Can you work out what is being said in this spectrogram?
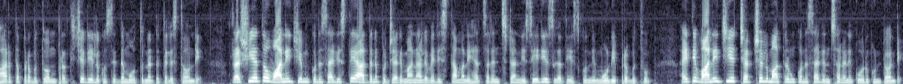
భారత ప్రభుత్వం ప్రతిచర్యలకు సిద్ధమవుతున్నట్టు తెలుస్తోంది. రష్యాతో వాణిజ్యం కొనసాగిస్తే అదనపు జరిమానాలు విధిస్తామని హెచ్చరించడాన్ని సీరియస్గా తీసుకుంది మోడీ ప్రభుత్వం. అయితే వాణిజ్య చర్చలు మాత్రం కొనసాగించాలని కోరుకుంటోంది.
